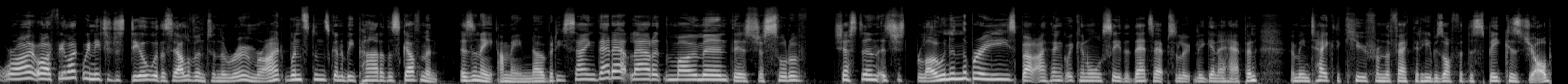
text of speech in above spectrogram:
Right. Well, I feel like we need to just deal with this elephant in the room, right? Winston's going to be part of this government, isn't he? I mean, nobody's saying that out loud at the moment. There's just sort of just in, it's just blowing in the breeze, but I think we can all see that that's absolutely going to happen. I mean, take the cue from the fact that he was offered the speaker's job.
